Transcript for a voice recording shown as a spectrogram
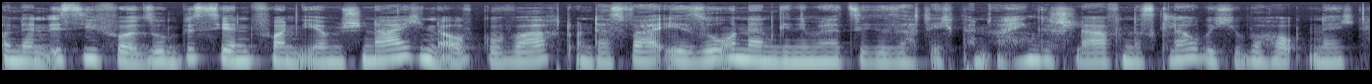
Und dann ist sie von, so ein bisschen von ihrem Schnarchen aufgewacht und das war ihr so unangenehm. Da hat sie gesagt, ich bin eingeschlafen, das glaube ich überhaupt nicht.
